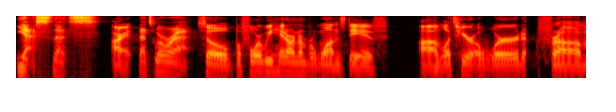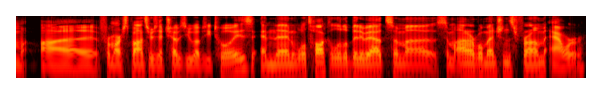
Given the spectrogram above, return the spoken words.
Yes, that's all right. that's where we're at. So before we hit our number ones, Dave, um, let's hear a word from uh, from our sponsors at Chubsy Wubsy Toys, and then we'll talk a little bit about some uh, some honorable mentions from our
